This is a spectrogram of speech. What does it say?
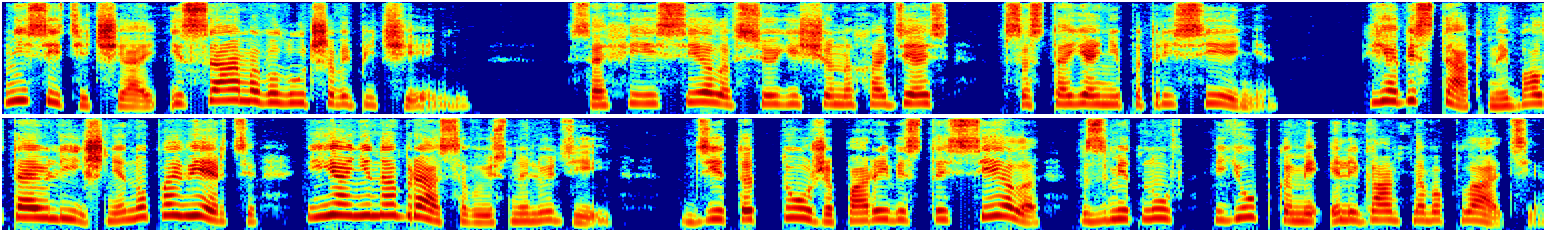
«Несите чай и самого лучшего печенья». София села, все еще находясь в состоянии потрясения. «Я бестактный, болтаю лишнее, но, поверьте, я не набрасываюсь на людей». Дита тоже порывисто села, взметнув юбками элегантного платья.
